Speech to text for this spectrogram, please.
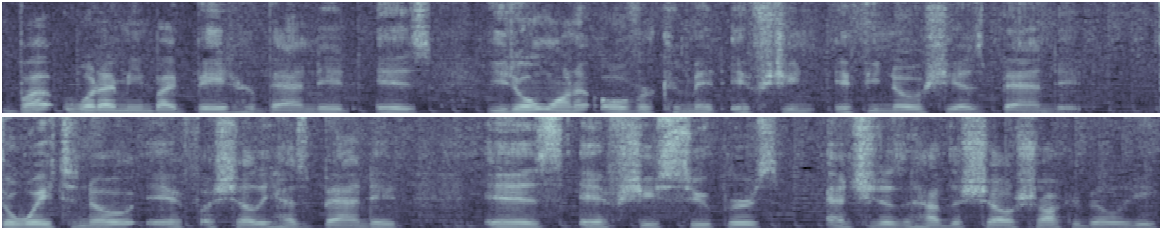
but what I mean by bait her band-aid is you don't want to overcommit if she if you know she has band-aid. The way to know if a Shelly has band-aid is if she supers and she doesn't have the shell shock ability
